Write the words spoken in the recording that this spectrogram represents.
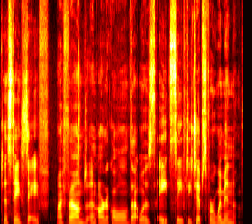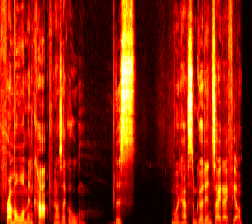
to stay safe, I found an article that was eight safety tips for women from a woman cop. And I was like, ooh, this would have some good insight, I feel.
